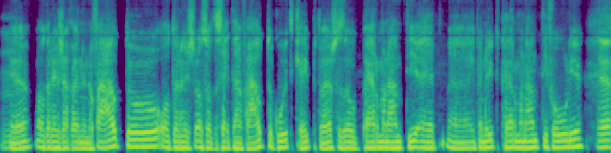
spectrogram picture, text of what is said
Hm. Ja, oder hast du auch können auf Auto, oder hast, also das hat auf Auto gut gehabt, weißt du, so permanente, äh, äh, eben nicht permanente Folie. Ja.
